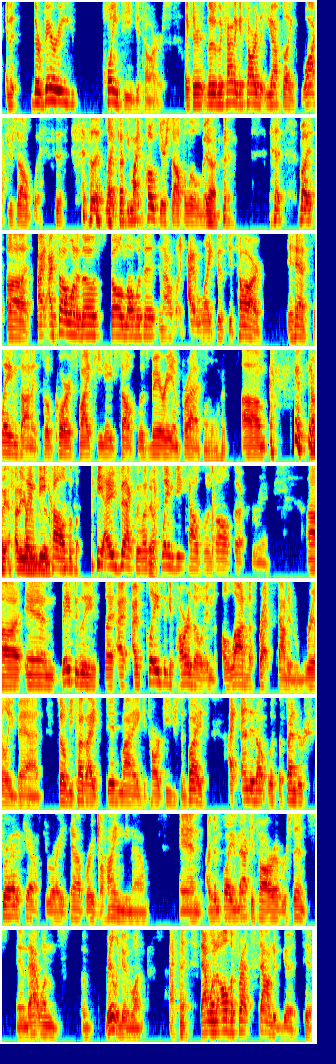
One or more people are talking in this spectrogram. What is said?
and it, they're very pointy guitars. Like they're they're the kind of guitar that you have to like watch yourself with, like because you might poke yourself a little bit. Yeah. but uh, I, I saw one of those, fell in love with it, and I was like, I like this guitar. It had flames on it, so of course my teenage self was very impressed. Oh. Um, how, how flame decals was yeah exactly. Like yeah. the flame decals was all it took for me. Uh, and basically, like I, I played the guitar though, and a lot of the frets sounded really bad. So because I did my guitar teacher's advice, I ended up with the Fender Stratocaster I have right behind me now, and I've been playing that guitar ever since. And that one's a really good one. that one, all the frets sounded good too.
